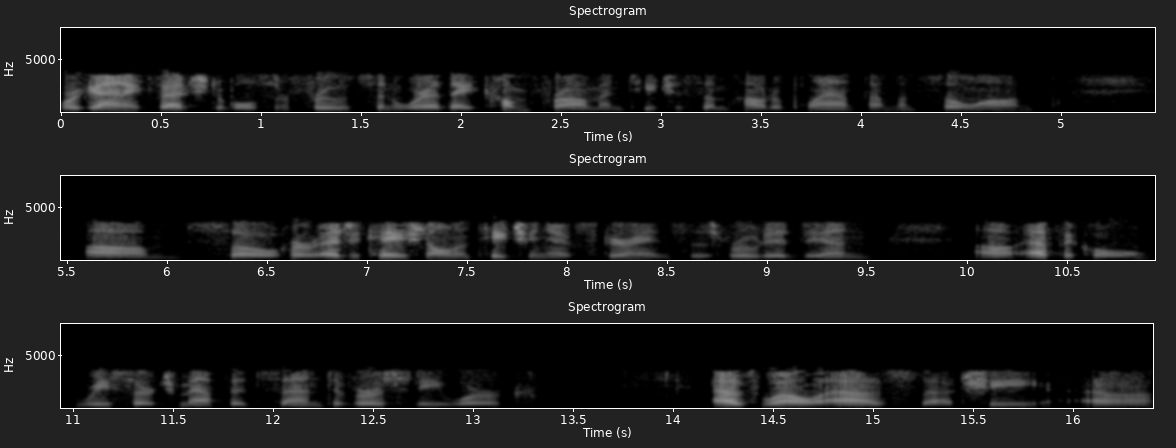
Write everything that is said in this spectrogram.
organic vegetables and fruits and where they come from and teaches them how to plant them and so on. Um, so her educational and teaching experience is rooted in uh, ethical research methods and diversity work, as well as that she uh,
